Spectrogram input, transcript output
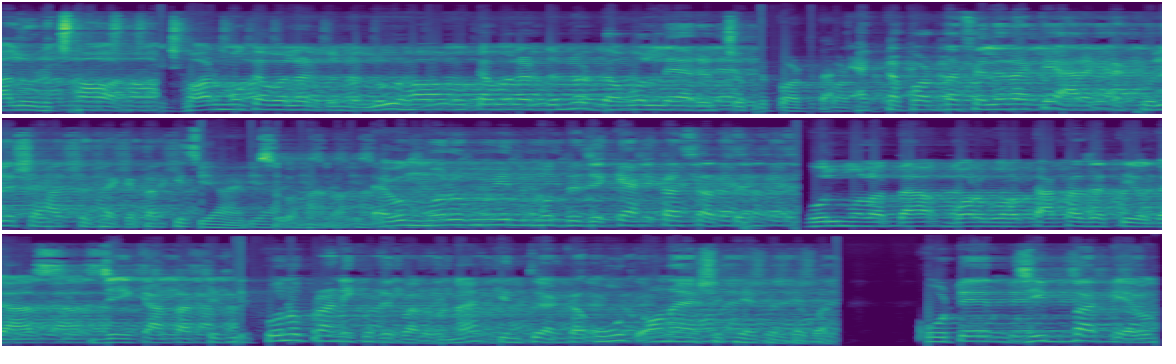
বালুর ঝড়। ঝড় মোকাবেলার জন্য, লু হাওয়া মোকাবেলার জন্য ডবল লেয়ারের চোখের পর্দা। একটা পর্দা ফেলে রাখে, আর একটা খুলে সে হাসতে থাকে, তার কিছু হয় এবং মরুভূমির মধ্যে যে ক্যাকটাস আছে, গুলমলতা, বড় বড় কাঁটা জাতীয় গাছ, যেই কাঁটা পৃথিবীর কোনো প্রাণী খেতে পারবে না, কিন্তু একটা উট অনায়াসে খেয়ে ফেলতে পারে। উটের জিব্বাকে এবং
